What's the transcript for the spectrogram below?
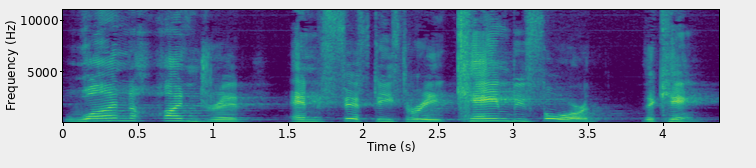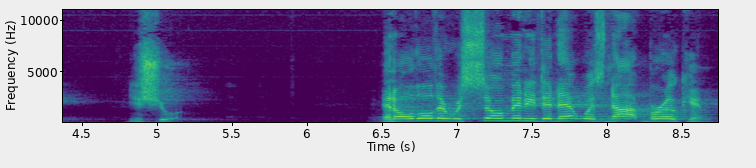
153 came before the king, Yeshua. And although there were so many, the net was not broken.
